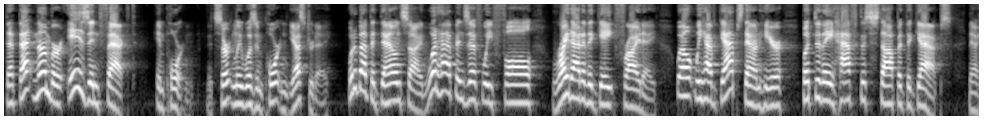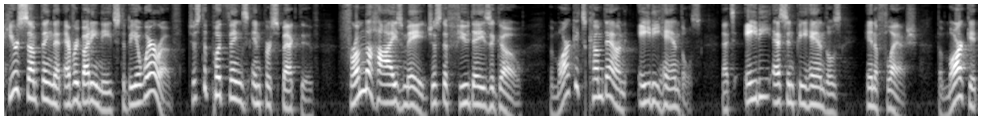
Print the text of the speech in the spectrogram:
that that number is in fact important. It certainly was important yesterday. What about the downside? What happens if we fall right out of the gate Friday? Well, we have gaps down here, but do they have to stop at the gaps? Now, here's something that everybody needs to be aware of. Just to put things in perspective, from the highs made just a few days ago, the market's come down 80 handles. That's 80 S&P handles in a flash. The market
